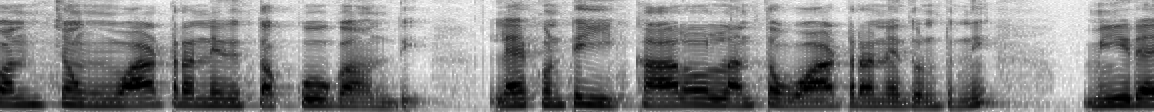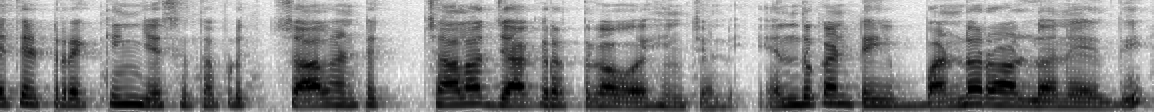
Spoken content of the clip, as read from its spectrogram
కొంచెం వాటర్ అనేది తక్కువగా ఉంది. లేకుంటే ఈ కాలువలంతా వాటర్ అనేది ఉంటుంది. మీరైతే ట్రెక్కింగ్ చేసేటప్పుడు చాలా అంటే చాలా జాగ్రత్తగా వహించండి. ఎందుకంటే ఈ బండరాళ్ళు అనేది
